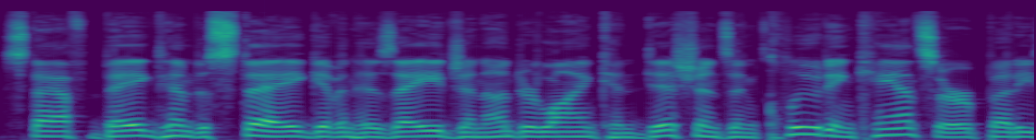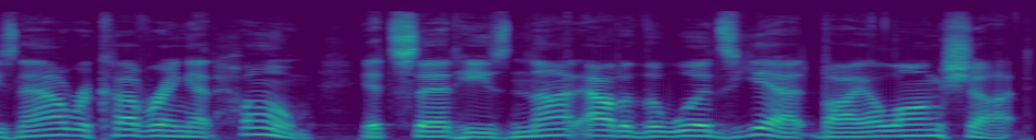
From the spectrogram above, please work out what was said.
Staff begged him to stay given his age and underlying conditions, including cancer, but he's now recovering at home. It said he's not out of the woods yet by a long shot.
